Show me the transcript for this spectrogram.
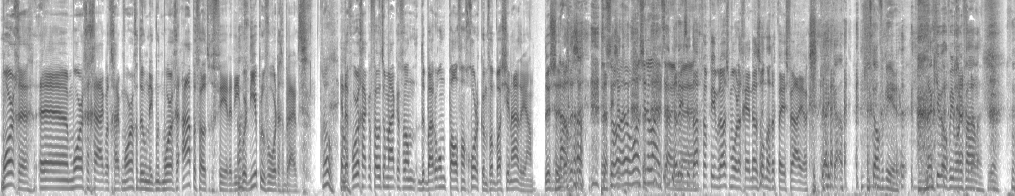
Morgen, uh, morgen ga ik, wat ga ik morgen doen? Ik moet morgen apen fotograferen die voor dierproeven worden gebruikt. Oh, en oh. daarvoor ga ik een foto maken van de baron Paul van Gorkum van Basje en Adriaan. Dus uh, nou, dat is, uh, dat, dat is het, once in a lifetime. Dat is de dag van Pim Ras morgen en dan zondag de PSV Ajax. Kijk aan. Het kan verkeren. Dankjewel voor je mooie verhalen. Ja.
